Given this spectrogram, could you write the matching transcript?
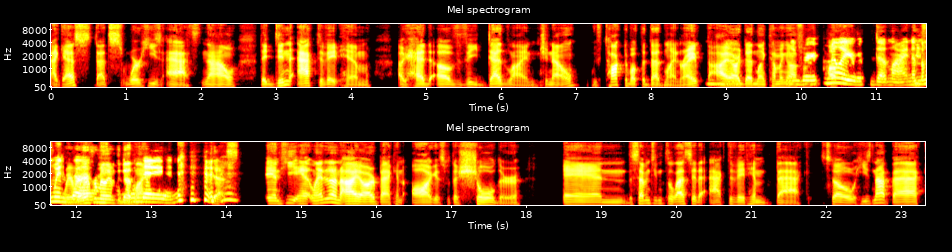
I guess that's where he's at. Now, they didn't activate him ahead of the deadline, Janelle, we've talked about the deadline, right? The mm-hmm. IR deadline coming off. Very of, familiar with the deadline and the window. We're very familiar with the deadline. And... yes, and he landed on IR back in August with a shoulder, and the 17th is the last day to activate him back. So he's not back.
